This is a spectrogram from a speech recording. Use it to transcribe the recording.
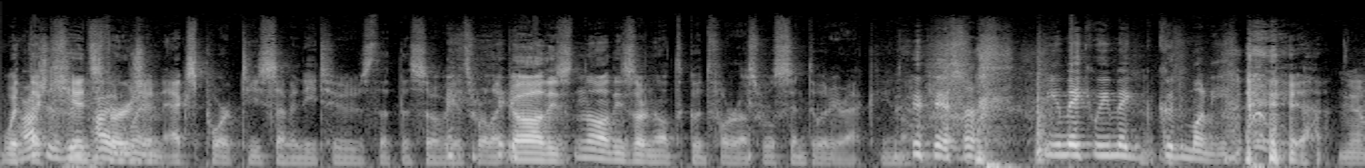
with Russians. the kids version win. export T-72s that the Soviets were like, "Oh, these no, these are not good for us. We'll send to Iraq." You know. Yeah. you make we make good money. yeah. Yeah. Yeah.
